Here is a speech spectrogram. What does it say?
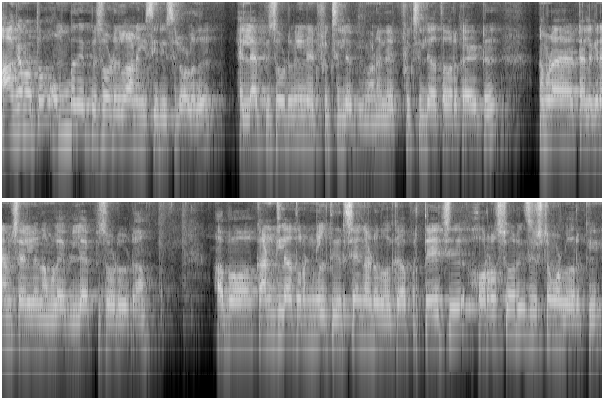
ആകെ മൊത്തം ഒമ്പത് എപ്പിസോഡുകളാണ് ഈ സീരീസിലുള്ളത് എല്ലാ എപ്പിസോഡുകളും നെറ്റ്ഫ്ലിക്സിൽ ലഭ്യമാണ്. നെറ്റ്ഫ്ലിക്സ് ഇല്ലാത്തവർക്കായിട്ട് നമ്മുടെ ടെലിഗ്രാം ചാനലിൽ നമ്മൾ എല്ലാ എപ്പിസോഡും ഇടാം. അപ്പോൾ കണ്ടില്ലാത്തവർ തീർച്ചയായും കണ്ടു നോക്കുക പ്രത്യേകിച്ച് ഹൊറർ സ്റ്റോറീസ് ഇഷ്ടമുള്ളവർക്ക്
